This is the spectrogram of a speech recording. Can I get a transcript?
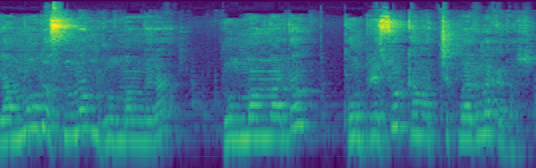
Yanma odasından rulmanlara, rulmanlardan kompresör kanatçıklarına kadar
